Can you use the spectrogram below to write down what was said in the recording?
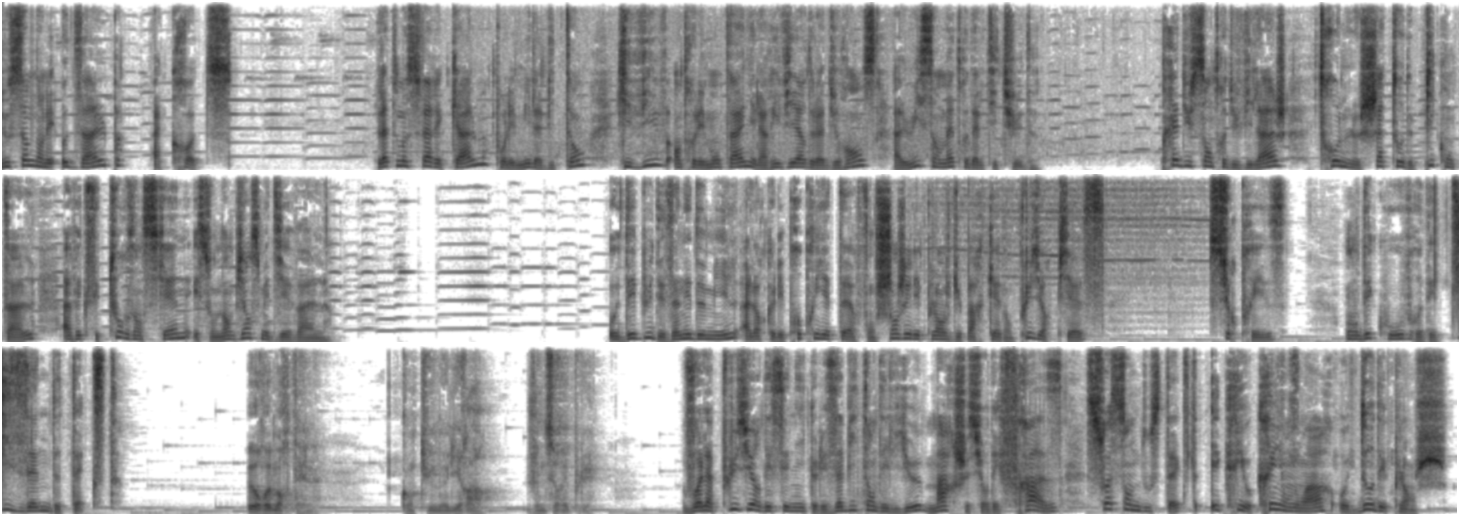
Nous sommes dans les Hautes-Alpes, à Crotz. L'atmosphère est calme pour les 1000 habitants qui vivent entre les montagnes et la rivière de la Durance à 800 mètres d'altitude. Près du centre du village trône le château de Picontal avec ses tours anciennes et son ambiance médiévale. Au début des années 2000, alors que les propriétaires font changer les planches du parquet dans plusieurs pièces, surprise, on découvre des dizaines de textes. Heureux mortel, quand tu me liras, je ne serai plus. Voilà plusieurs décennies que les habitants des lieux marchent sur des phrases, 72 textes écrits au crayon noir au dos des planches.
